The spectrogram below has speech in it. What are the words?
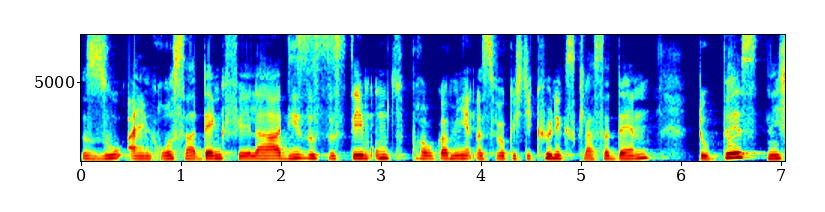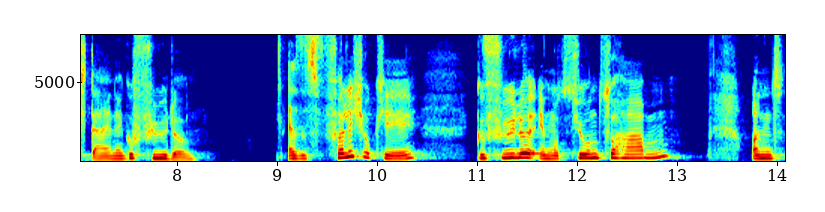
so ein großer Denkfehler. Dieses System umzuprogrammieren ist wirklich die Königsklasse, denn Du bist nicht deine Gefühle. Es ist völlig okay, Gefühle, Emotionen zu haben. Und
